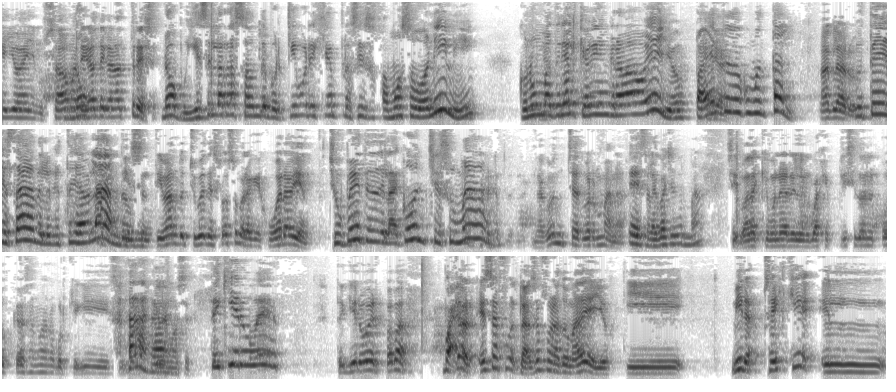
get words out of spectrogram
ellos hayan usado No. material de Canal 13. No, pues y esa es la razón de por qué, por ejemplo, se hizo famoso Bonini con un material que habían grabado ellos para este documental. Ah, claro. Ustedes saben de lo que estoy hablando. Incentivando a Chupete Suazo para que jugara bien. Chupete de la concha su madre. La concha de tu hermana. Esa, la concha de tu hermano. Sí, van a que poner el lenguaje explícito en el podcast, hermano, porque aquí sí, ¿qué vamos a hacer? Te quiero ver. Te quiero ver, papá. Bueno. Claro, esa fue, claro, esa fue una toma de ellos. Y mira, ¿sabéis qué? El...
